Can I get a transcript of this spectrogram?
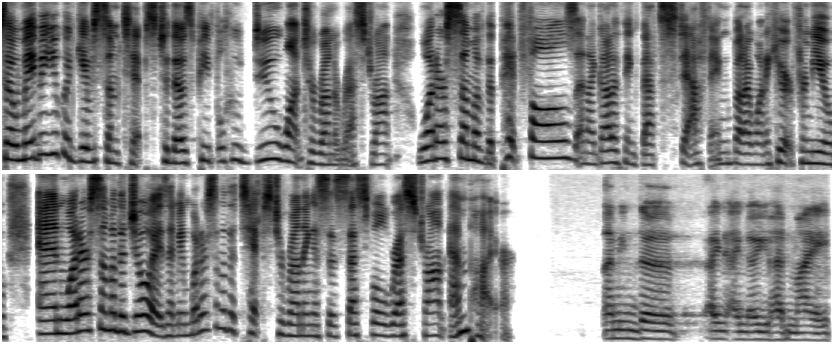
So maybe you could give some tips to those people who do want to run a restaurant. What are some of the pitfalls? And I got to think that's staffing, but I want to hear it from you. And what are some of the joys? I mean, what are some of the tips to running a successful restaurant empire? I mean, the I, I know you had my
